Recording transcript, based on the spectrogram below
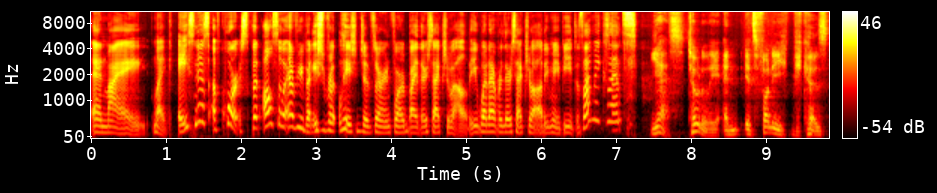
and my like aceness? Of course, but also everybody's relationships are informed by their sexuality, whatever their sexuality may be. Does that make sense? Yes, totally. And it's funny because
